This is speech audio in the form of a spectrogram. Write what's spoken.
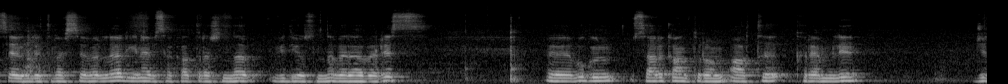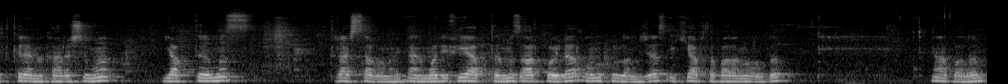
Sevgili tıraş severler, yine bir sakal tıraşında videosunda beraberiz. Ee, Bugün sarı kantron artı kremli cilt kremi karışımı yaptığımız tıraş sabunu yani modifiye yaptığımız arkoyla onu kullanacağız. İki hafta falan oldu. Ne yapalım?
